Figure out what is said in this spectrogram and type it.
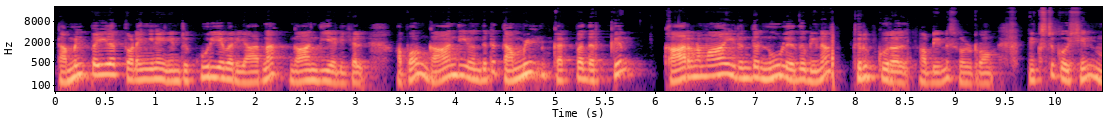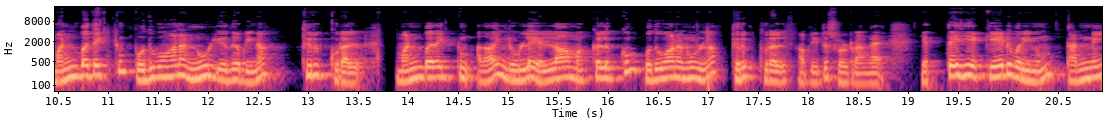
தமிழ் பயிலத் தொடங்கினேன் என்று கூறியவர் யார்னா காந்தியடிகள். அப்போ காந்தி வந்துட்டு தமிழ் கற்பதற்கு காரணமாக இருந்த நூல் எது அப்படின்னா திருக்குறள் அப்படின்னு சொல்றோம். நெக்ஸ்ட் கொஸ்டின் மண்பதைக்கும் பொதுவான நூல் எது அப்படின்னா திருக்குறள் மண்பதைக்கும் அதாவது இங்கே உள்ள எல்லா மக்களுக்கும் பொதுவான நூல்னா திருக்குறள் அப்படின்ட்டு சொல்கிறாங்க எத்தகைய கேடு வரினும் தன்னை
